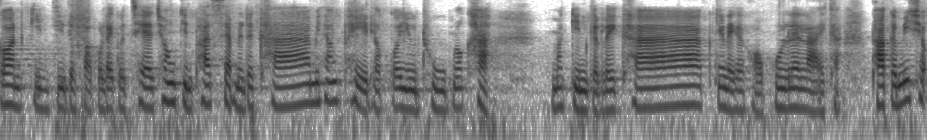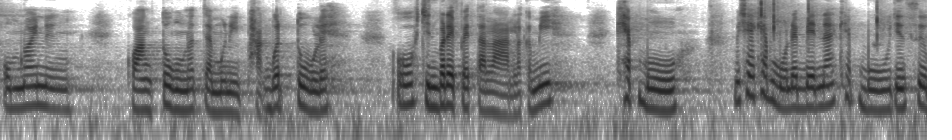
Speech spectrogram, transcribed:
ก่อนกินจีนจะฝากกดไลค์กดแชร์ช่องจินพัดแซบเลยนะคะ มีทั้งเพจแล้วก็ YouTube แล้วค่ะ มากินกันเลยค่ะยังไงก็ขอบคุณหลาย ๆ ค่ะผักกระมิชะอมน้อยหนึ่งกวางตุงเนาะจ้ะมือนี้ผักเบิดตูเลย โอ้จินบ่ได้ไปตลาดแล้วก็มีแคบหมู ไม่ใช่แคบหมูในเบนนะแคบหมูจินซื้อ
